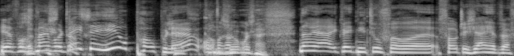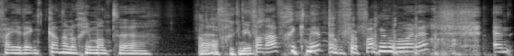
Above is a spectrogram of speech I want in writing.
Ja, volgens Wat mij wordt dat? deze heel populair. Het kan onder zomaar zijn. Nou ja, ik weet niet hoeveel eh, foto's jij hebt waarvan je denkt... kan er nog iemand... eh, Van eh, afgeknipt? Van afgeknipt of vervangen worden. En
